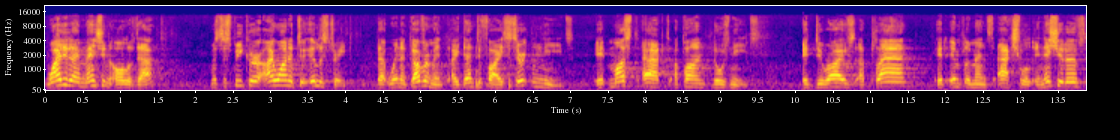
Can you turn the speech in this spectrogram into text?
Why did I mention all of that? Mr. Speaker, I wanted to illustrate that when a government identifies certain needs, it must act upon those needs. It derives a plan, it implements actual initiatives,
